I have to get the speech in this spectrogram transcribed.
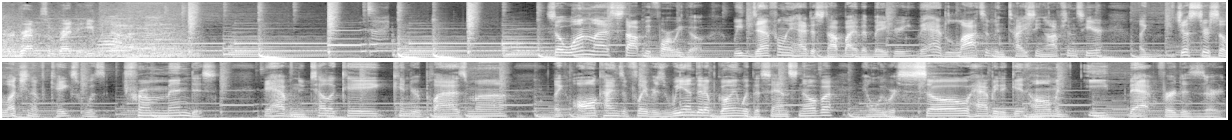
we're grabbing some bread to eat with that. So one last stop before we go. We definitely had to stop by the bakery. They had lots of enticing options here. Like just their selection of cakes was tremendous. They have Nutella cake, Kinder Plazma, like all kinds of flavors. We ended up going with the Sans Nova and we were so happy to get home and eat that for dessert.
